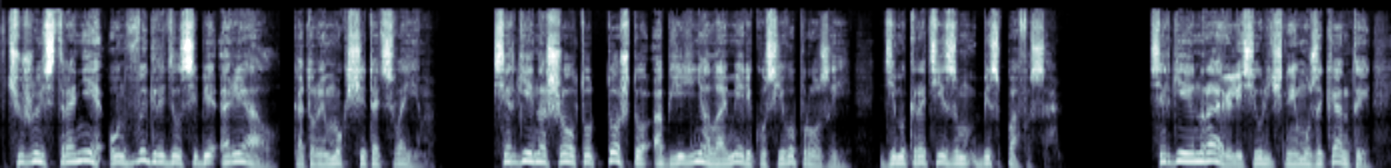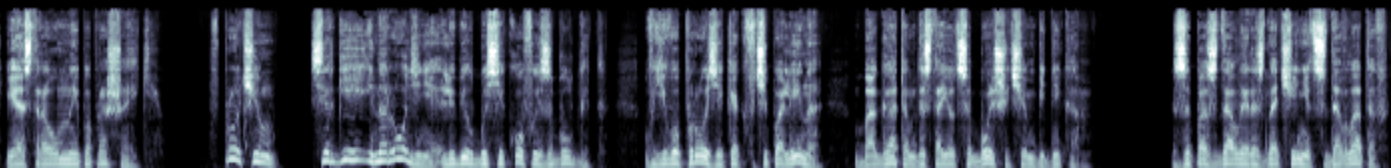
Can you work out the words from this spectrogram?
В чужой стране он выградил себе ареал, который мог считать своим. Сергей нашел тут то, что объединяло Америку с его прозой — демократизм без пафоса. Сергею нравились уличные музыканты и остроумные попрошайки. Впрочем, Сергей и на родине любил босиков и забулдык. В его прозе, как в Чиполлино, богатым достается больше, чем беднякам. Запоздалый разночинец Довлатов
